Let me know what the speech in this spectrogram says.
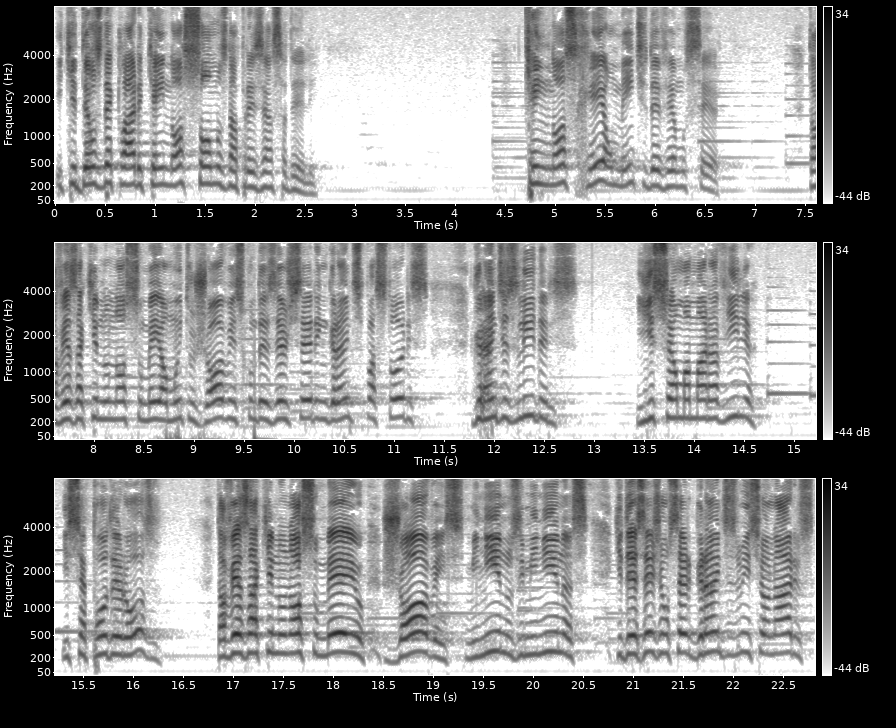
e que Deus declare quem nós somos na presença dEle. Quem nós realmente devemos ser. Talvez aqui no nosso meio há muitos jovens com desejo de serem grandes pastores, grandes líderes. E isso é uma maravilha, isso é poderoso. Talvez aqui no nosso meio, jovens, meninos e meninas que desejam ser grandes missionários,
